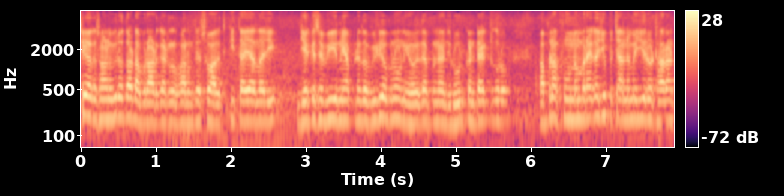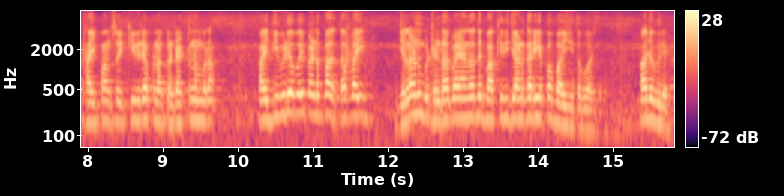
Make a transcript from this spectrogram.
ਸਿਆ ਕਿਸਾਨ ਵੀਰੋ, ਤੁਹਾਡਾ ਬਰਾਡ ਕੈਟਲ ਫਾਰਮ ਤੇ ਸਵਾਗਤ ਕੀਤਾ ਜਾਂਦਾ ਜੀ। ਜੇ ਕਿਸੇ ਵੀਰ ਨੇ ਆਪਣੇ ਤੋਂ ਵੀਡੀਓ ਬਣਾਉਣੀ ਹੋਵੇ ਤਾਂ ਆਪਣੇ ਨਾਲ ਜਰੂਰ ਕੰਟੈਕਟ ਕਰੋ। ਆਪਣਾ ਫੋਨ ਨੰਬਰ ਹੈਗਾ ਜੀ 9501828521 ਵੀਰੇ, ਆਪਣਾ ਕੰਟੈਕਟ ਨੰਬਰ ਆ। ਅੱਜ ਦੀ ਵੀਡੀਓ ਬਾਈ ਪਿੰਡ ਭਗਤਾ ਭਾਈ, ਜ਼ਿਲ੍ਹਾ ਨੂੰ ਬਠਿੰਡਾ ਪੈ ਜਾਂਦਾ ਤੇ ਬਾਕੀ ਦੀ ਜਾਣਕਾਰੀ ਆਪਾਂ ਬਾਈ ਜੀ ਤੋਂ ਪੁੱਛਦੇ ਹਾਂ। ਆਜੋ ਵੀਰੇ।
